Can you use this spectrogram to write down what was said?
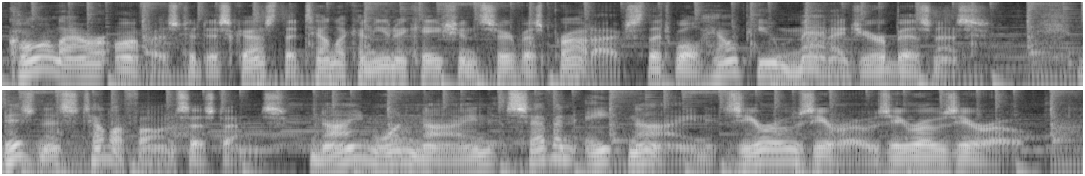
Call our office to discuss the telecommunication service products that will help you manage your business. Business Telephone Systems 919 789 0000.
